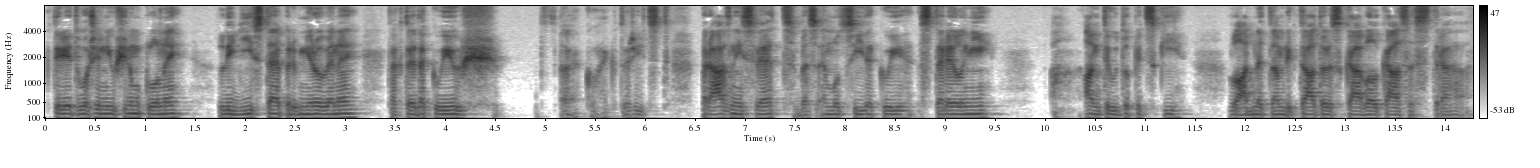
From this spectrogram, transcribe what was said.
který je tvořený už jenom klony lidí z té první roviny, tak to je takový už, jako, jak to říct, prázdný svět, bez emocí, takový sterilní, antiutopický. Vládne tam diktátorská velká sestra.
